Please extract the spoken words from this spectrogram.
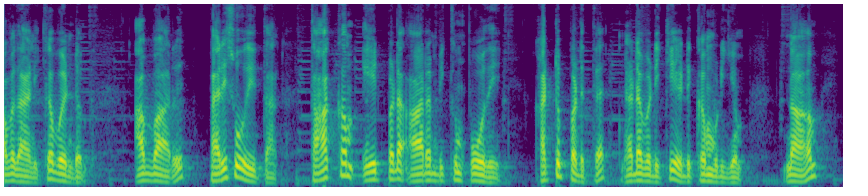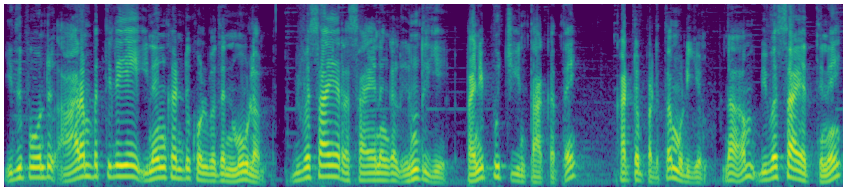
அவதானிக்க வேண்டும். அவ்வாறு பரிசோதித்தால் தாக்கம் ஏற்பட ஆரம்பிக்கும் போதே கட்டுப்படுத்த நடவடிக்கை எடுக்க முடியும். நாம் இதுபோன்று ஆரம்பத்திலேயே இனங்கண்டு கொள்வதன் மூலம் விவசாய ரசாயனங்கள் இன்றியே பனிப்பூச்சியின் தாக்கத்தை கட்டுப்படுத்த முடியும். நாம் விவசாயத்தினை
